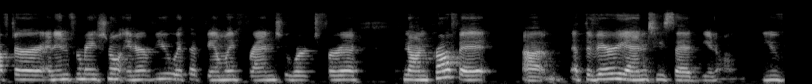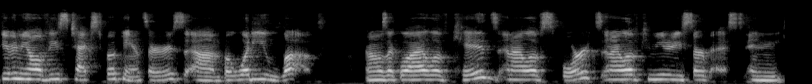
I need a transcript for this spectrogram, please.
after an informational interview with a family friend who worked for a nonprofit, um, at the very end, he said, You know, you've given me all these textbook answers, um, but what do you love? And I was like, Well, I love kids and I love sports and I love community service. And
